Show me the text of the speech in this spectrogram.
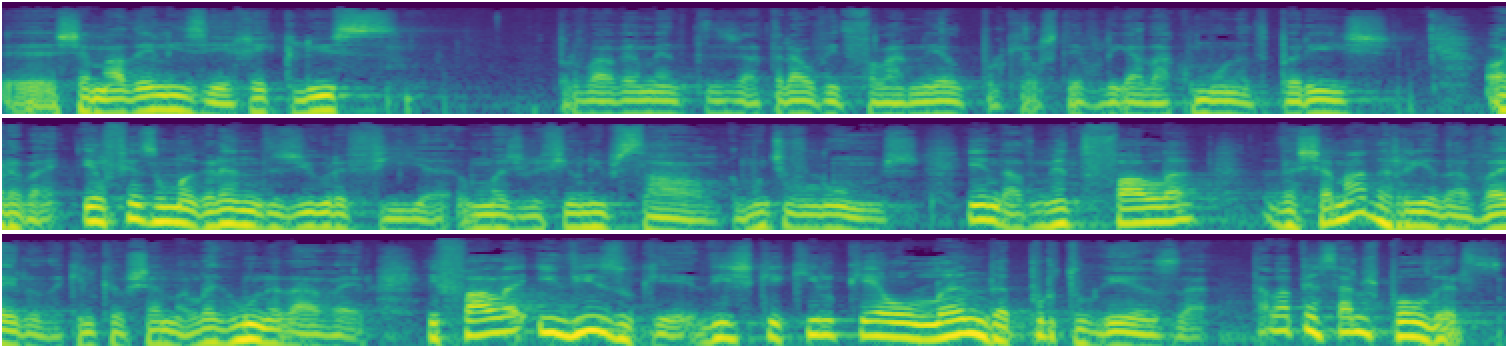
eh, chamado Élisée Reclus, provavelmente já terá ouvido falar nele porque ele esteve ligado à Comuna de Paris. Ora bem, ele fez uma grande geografia, uma geografia universal, com muitos volumes, e em dado momento fala da chamada Ria de Aveiro, daquilo que eu chamo Laguna de Aveiro. E fala e diz o quê? Diz que aquilo que é a Holanda portuguesa. Estava a pensar nos polders.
